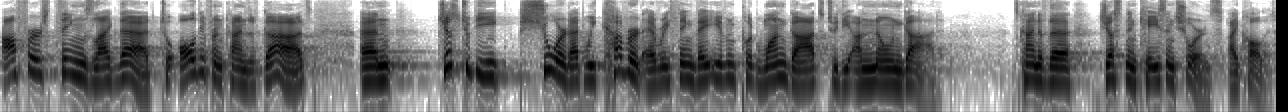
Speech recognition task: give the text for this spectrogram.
offer things like that to all different kinds of gods. And just to be sure that we covered everything, they even put one God to the unknown God. It's kind of the just in case insurance, I call it.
